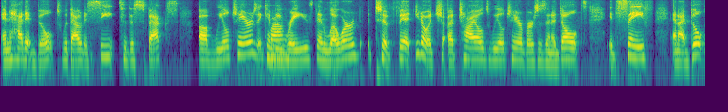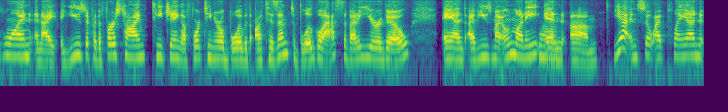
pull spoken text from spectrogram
and had it built without a seat to the specs of wheelchairs. It can wow. be raised and lowered to fit, you know, a, ch- a, child's wheelchair versus an adult's. It's safe. And I built one and I, I used it for the first time teaching a 14 year old boy with autism to blow glass about a year ago. And I've used my own money wow. and, um, yeah, and so I plan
